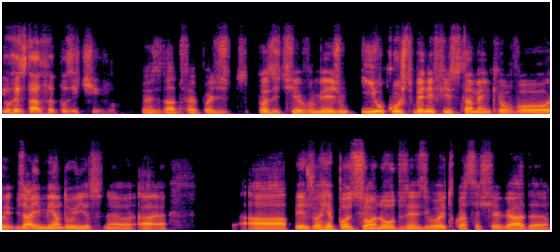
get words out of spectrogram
e o resultado foi positivo. O resultado foi positivo mesmo, e o custo-benefício também, que eu vou já emendo isso, né? A, a Peugeot reposicionou o 208 com essa chegada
